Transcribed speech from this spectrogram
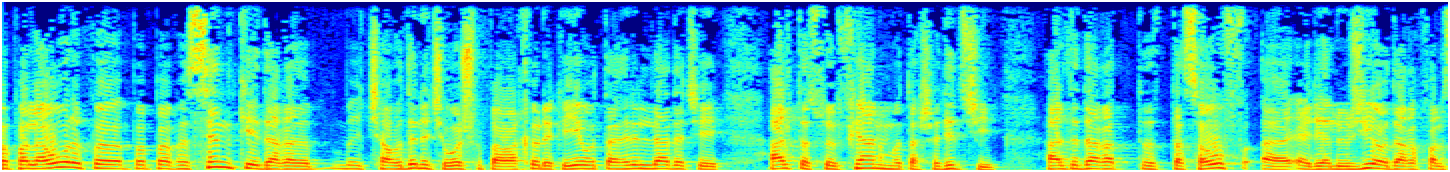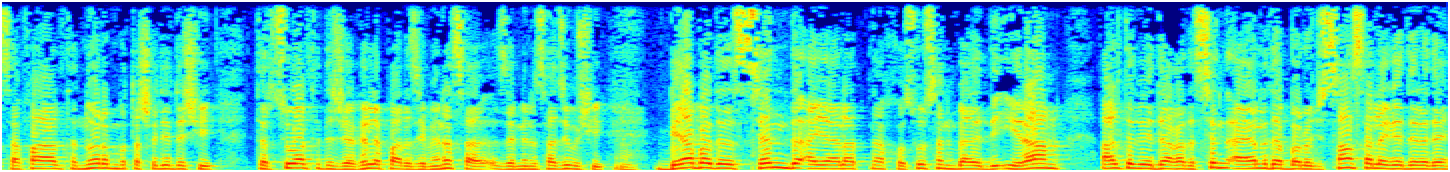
په پلاور په په سند کې دغه چاودنه چې وشو په اخر کې یو تحلیل لاده چې الته سفیان متشدد شي هلته دغه تصوف ایډیالوژي او دغه فلسفه هلته نور متشدد شي تر څو هلته د جګړې لپاره زمينه زمينه سازي وشي بیا به د سند ایالت نه خصوصا بیا د ایران هلته به دغه د سند ایالت د بلوچستان سره لګیدل دی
